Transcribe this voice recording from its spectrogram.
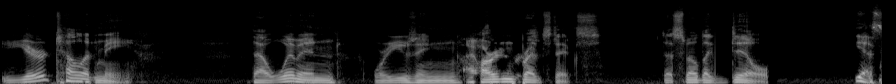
You're telling me that women were using hardened breadsticks that smelled like dill. Yes.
